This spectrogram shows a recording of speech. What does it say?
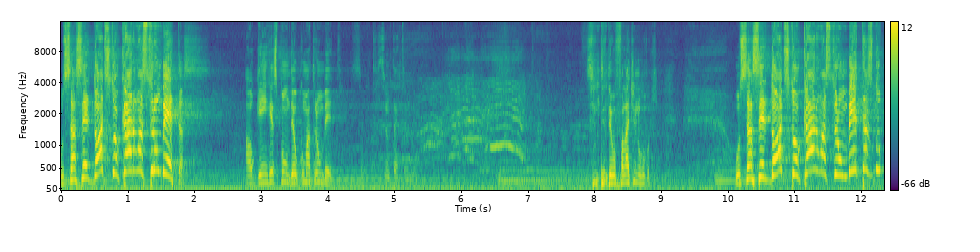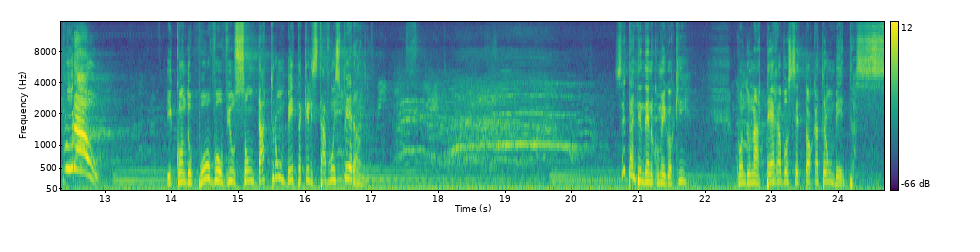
Os sacerdotes tocaram as trombetas. Alguém respondeu com uma trombeta. Você não está entendendo? Você entendeu? Vou falar de novo aqui. Os sacerdotes tocaram as trombetas no plural. E quando o povo ouviu o som da trombeta que eles estavam esperando. Você está entendendo comigo aqui? Quando na terra você toca trombetas,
